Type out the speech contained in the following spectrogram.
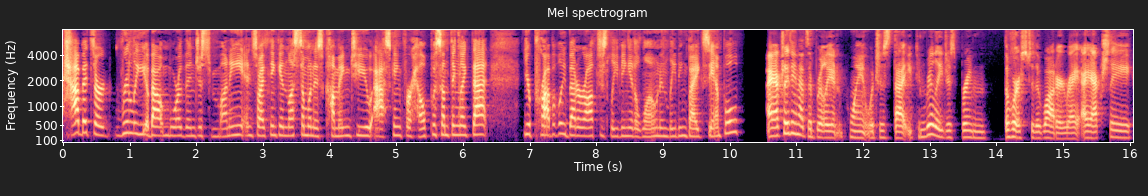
habits are really about more than just money. And so I think unless someone is coming to you asking for help with something like that, you're probably better off just leaving it alone and leading by example. I actually think that's a brilliant point, which is that you can really just bring the horse to the water, right? I actually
